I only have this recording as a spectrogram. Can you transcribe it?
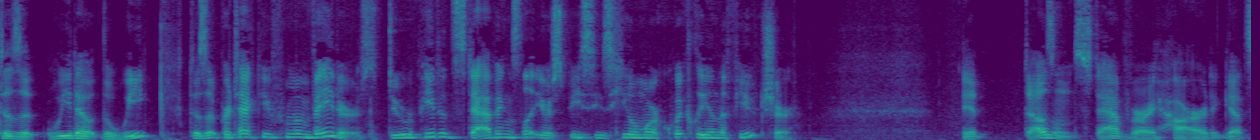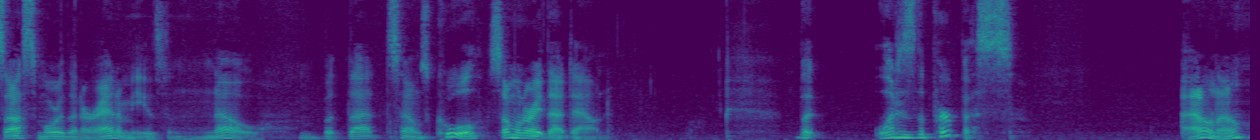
Does it weed out the weak? Does it protect you from invaders? Do repeated stabbings let your species heal more quickly in the future? It doesn't stab very hard. It gets us more than our enemies. No, but that sounds cool. Someone write that down. But what is the purpose? I don't know,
